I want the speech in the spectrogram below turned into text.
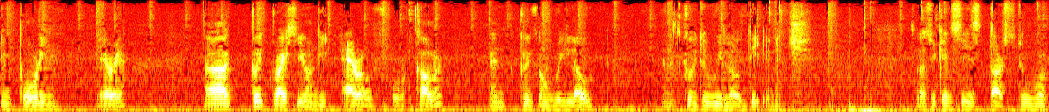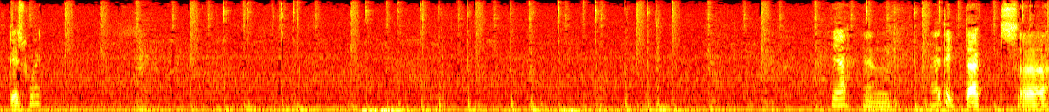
importing area uh, click right here on the arrow for color and click on reload and it's going to reload the image. So as you can see it starts to work this way. Yeah and I think that's uh,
